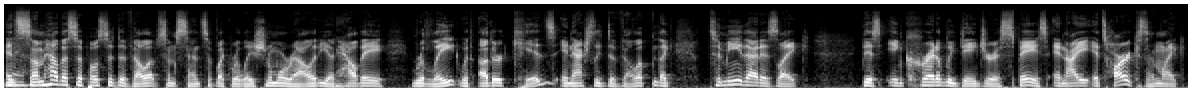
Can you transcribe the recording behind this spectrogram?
and yeah. somehow that's supposed to develop some sense of like relational morality and how they relate with other kids and actually develop like to me that is like this incredibly dangerous space and i it's hard because i'm like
